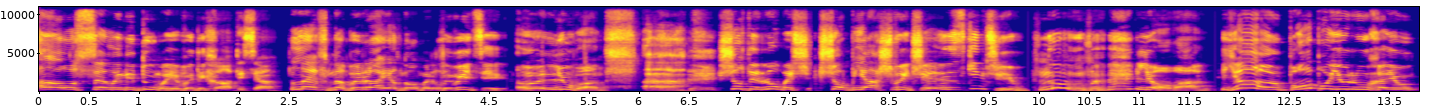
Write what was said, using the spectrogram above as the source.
А осел і не думає видихатися. Лев набирає номер левиці. А, Люба, а, що ти робиш, щоб я швидше скінчив? Ну, Льова, я попою рухаю.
